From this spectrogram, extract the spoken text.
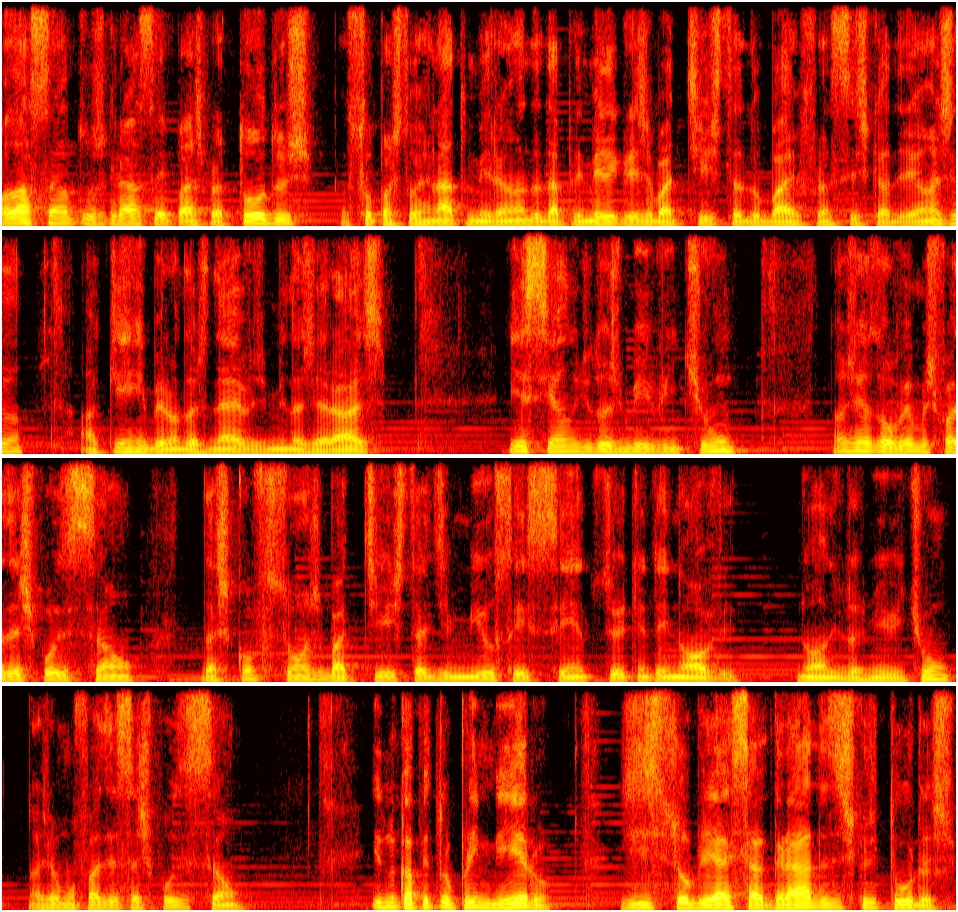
Olá, Santos, graça e paz para todos. Eu sou o pastor Renato Miranda, da Primeira Igreja Batista do bairro Francisco Adriângela, aqui em Ribeirão das Neves, Minas Gerais. E esse ano de 2021, nós resolvemos fazer a exposição das Confissões Batistas de 1689. No ano de 2021, nós vamos fazer essa exposição. E no capítulo 1 diz sobre as Sagradas Escrituras.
